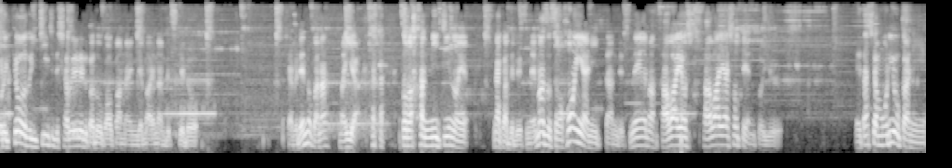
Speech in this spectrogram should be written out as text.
俺今日一日で喋れるかどうかわかんないんで、まああれなんですけど、喋れんのかな？まあいいや。その半日の中でですね、まずその本屋に行ったんですね。まあ、沢よ、沢屋書店という、え確か盛岡に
